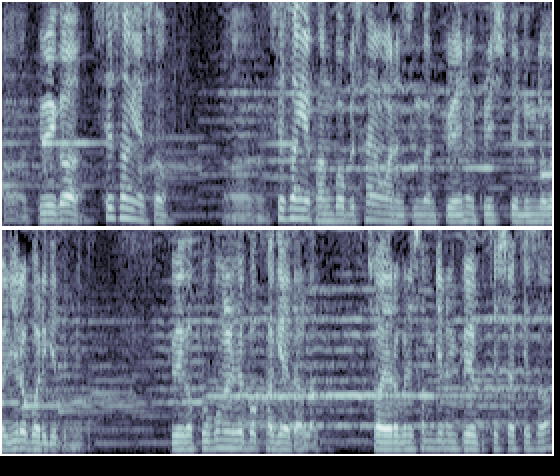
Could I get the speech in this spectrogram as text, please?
어, 교회가 세상에서 어, 세상의 방법을 사용하는 순간 교회는 그리스도의 능력을 잃어버리게 됩니다. 교회가 복음을 회복하게 해달라고 저와 여러분이 섬기는 교회부터 시작해서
